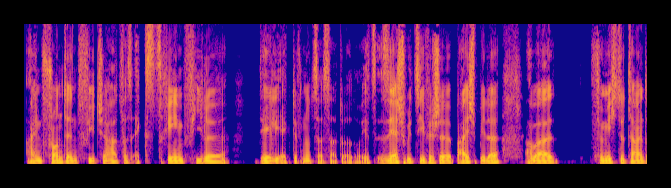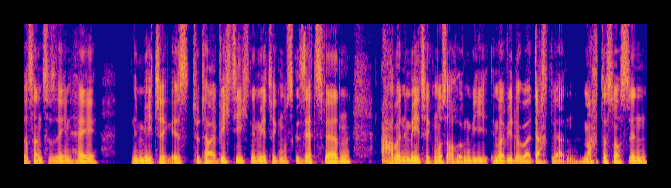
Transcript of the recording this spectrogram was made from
ein Frontend-Feature hat, was extrem viele Daily Active Nutzers hat oder so. Jetzt sehr spezifische Beispiele, aber für mich total interessant zu sehen, hey, eine Metrik ist total wichtig, eine Metrik muss gesetzt werden, aber eine Metrik muss auch irgendwie immer wieder überdacht werden. Macht das noch Sinn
